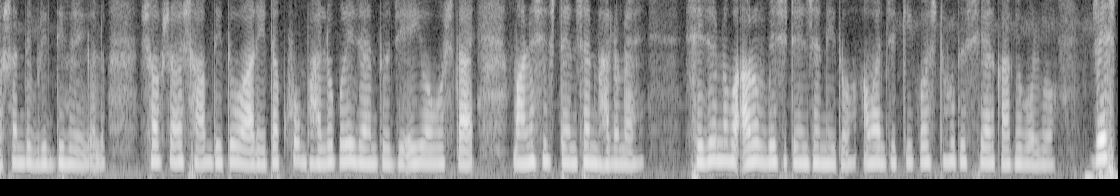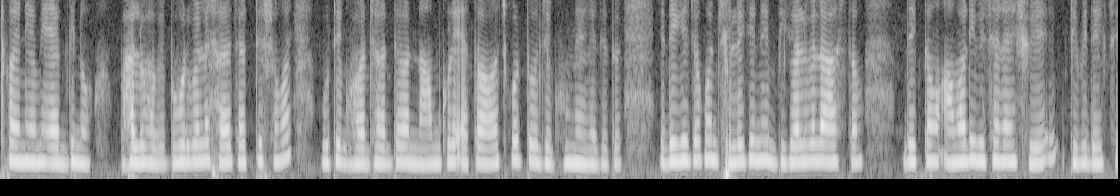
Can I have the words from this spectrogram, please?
অশান্তি বৃদ্ধি হয়ে গেল। সবসময় সাপ দিত, আর এটা খুব ভালো করেই জানতো যে এই অবস্থায় মানসিক টেনশন ভালো নয়। সেজন্য আরও বেশি টেনশন দিত আমার যে কী কষ্ট হতো সে আর কাকে বলব? রেস্ট পাইনি আমি একদিনও। ভালোভাবে। ভোরবেলা সাড়ে চারটের সময় উঠে ঘর ঝাড় দেওয়ার নাম করে এত আওয়াজ করতো যে ঘুম ভেঙে যেত। এদিকে যখন ছেলেকে নিয়ে বিকালবেলা আসতাম, দেখতাম আমারই বিছানায় শুয়ে টিভি দেখছে।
